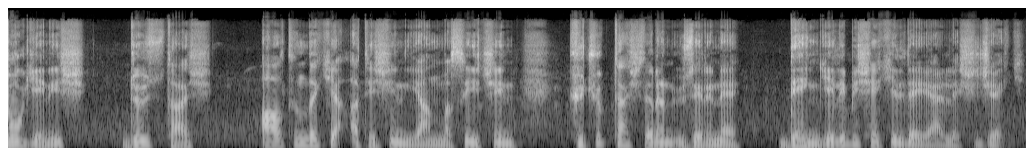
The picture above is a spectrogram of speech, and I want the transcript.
Bu geniş, düz taş, altındaki ateşin yanması için küçük taşların üzerine dengeli bir şekilde yerleşecek.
